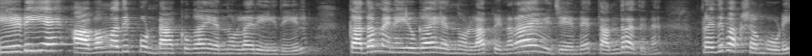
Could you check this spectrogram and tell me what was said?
ഇ ഡിയെ അവമതിപ്പുണ്ടാക്കുക എന്നുള്ള രീതിയിൽ കഥ മെനയുക എന്നുള്ള പിണറായി വിജയന്റെ തന്ത്രത്തിന് പ്രതിപക്ഷം കൂടി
